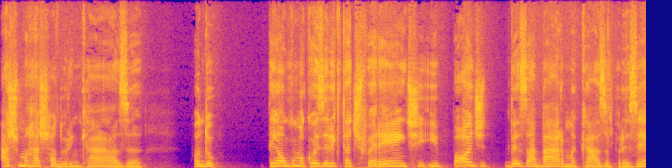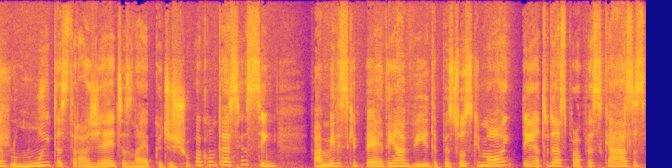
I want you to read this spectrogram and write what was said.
acha uma rachadura em casa, quando tem alguma coisa ali que está diferente e pode desabar uma casa, por exemplo. Muitas tragédias na época de chuva acontecem assim. Famílias que perdem a vida, pessoas que morrem dentro das próprias casas,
